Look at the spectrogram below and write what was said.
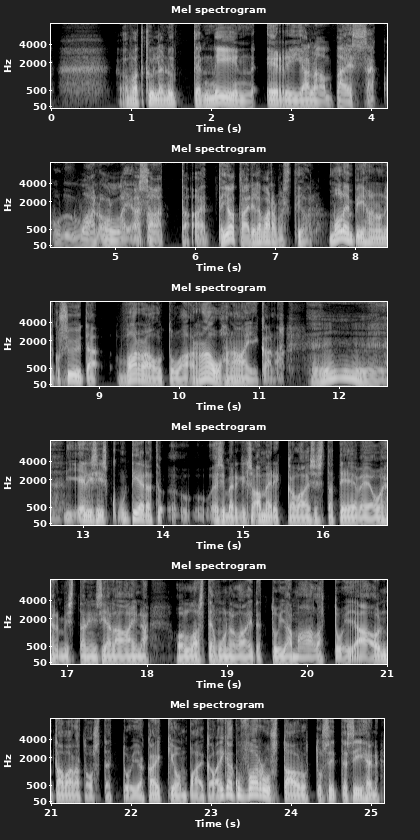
ovat kyllä nyt niin eri jananpäissä kuin vaan olla ja saattaa, että jotain niillä varmasti on. Molempiinhan on niin kuin syytä varautua rauhan aikana. Hmm. Eli siis kun tiedät esimerkiksi amerikkalaisista TV-ohjelmista, niin siellä aina on lastenhuone laitettu ja maalattu ja on tavarat ostettu ja kaikki on paikalla. Ikään kuin varustauduttu sitten siihen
